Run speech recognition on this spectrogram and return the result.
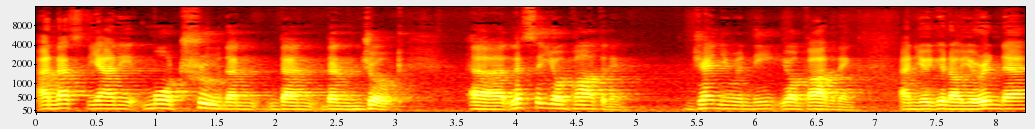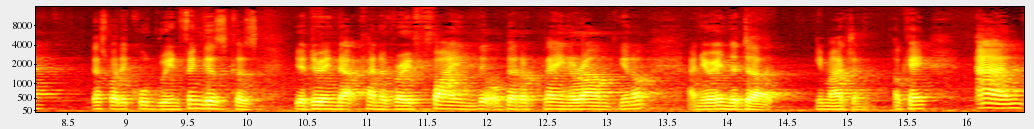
And that's yani, more true than, than, than joke. Uh, let's say you're gardening. Genuinely, you're gardening. And you you know, you're in there. That's why they call green fingers, because you're doing that kind of very fine little bit of playing around, you know, and you're in the dirt. Imagine. Okay? And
